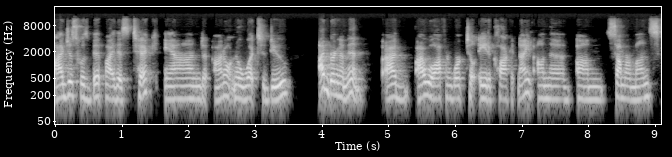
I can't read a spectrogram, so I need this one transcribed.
I just was bit by this tick and I don't know what to do, I'd bring them in. I I will often work till eight o'clock at night on the um, summer months,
